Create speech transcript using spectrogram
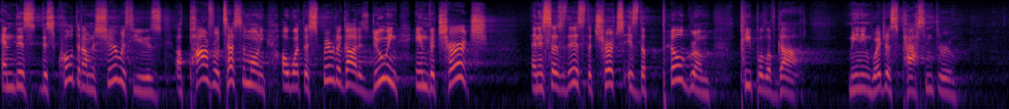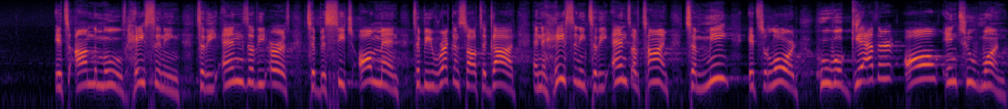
And this, this quote that I'm going to share with you is a powerful testimony of what the Spirit of God is doing in the church. And it says this the church is the pilgrim people of God, meaning we're just passing through. It's on the move, hastening to the ends of the earth to beseech all men to be reconciled to God, and hastening to the ends of time to meet its Lord, who will gather all into one.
